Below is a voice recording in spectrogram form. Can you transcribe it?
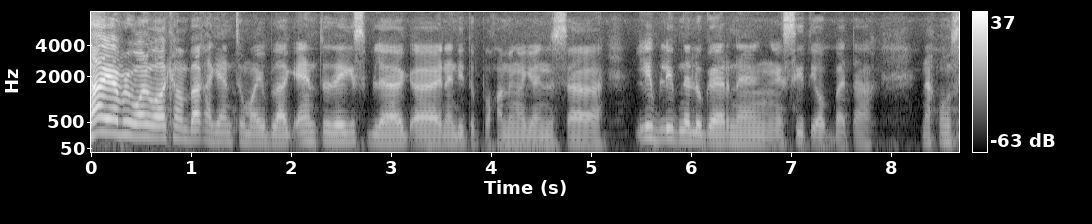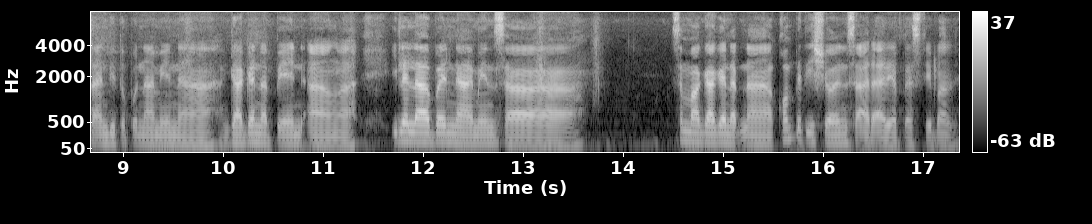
Hi everyone! Welcome back again to my vlog. And today's vlog, uh, nandito po kami ngayon sa liblib na lugar ng City of Batak na kung saan dito po namin na gaganapin ang uh, ilalaban namin sa sa mga gaganap na competition sa Ara-Aria Festival.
